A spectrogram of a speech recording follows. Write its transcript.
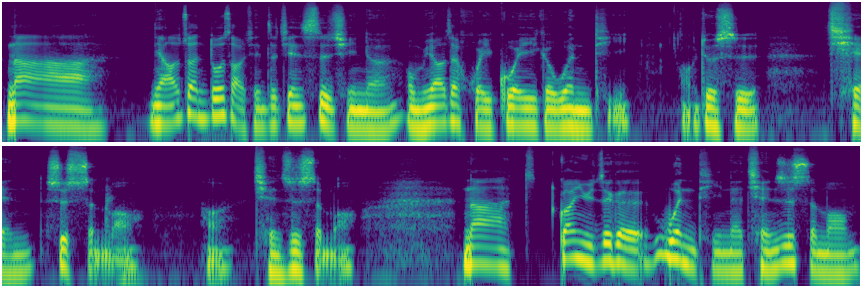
那你要赚多少钱这件事情呢？我们要再回归一个问题哦，就是钱是什么？好，钱是什么？那关于这个问题呢，钱是什么？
